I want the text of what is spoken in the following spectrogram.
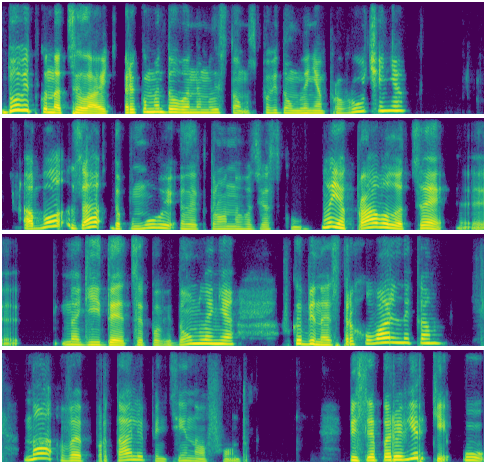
Довідку надсилають рекомендованим листом з повідомленням про вручення або за допомогою електронного зв'язку. Ну, як правило, це е, надійде це повідомлення в кабінет страхувальника на веб-порталі Пенсійного фонду. Після перевірки у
